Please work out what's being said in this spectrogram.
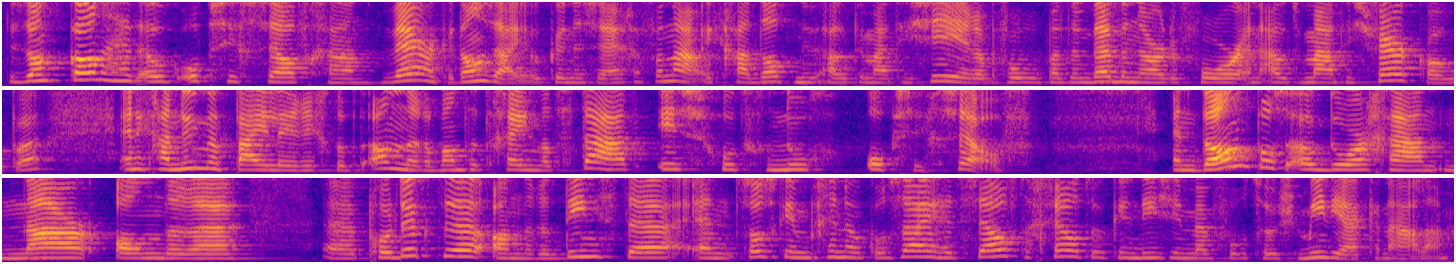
Dus dan kan het ook op zichzelf gaan werken. Dan zou je ook kunnen zeggen van nou, ik ga dat nu automatiseren, bijvoorbeeld met een webinar ervoor en automatisch verkopen. En ik ga nu mijn pijlen richten op het andere, want hetgeen wat staat is goed genoeg op zichzelf. En dan pas ook doorgaan naar andere uh, producten, andere diensten. En zoals ik in het begin ook al zei, hetzelfde geldt ook in die zin met bijvoorbeeld social media kanalen.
